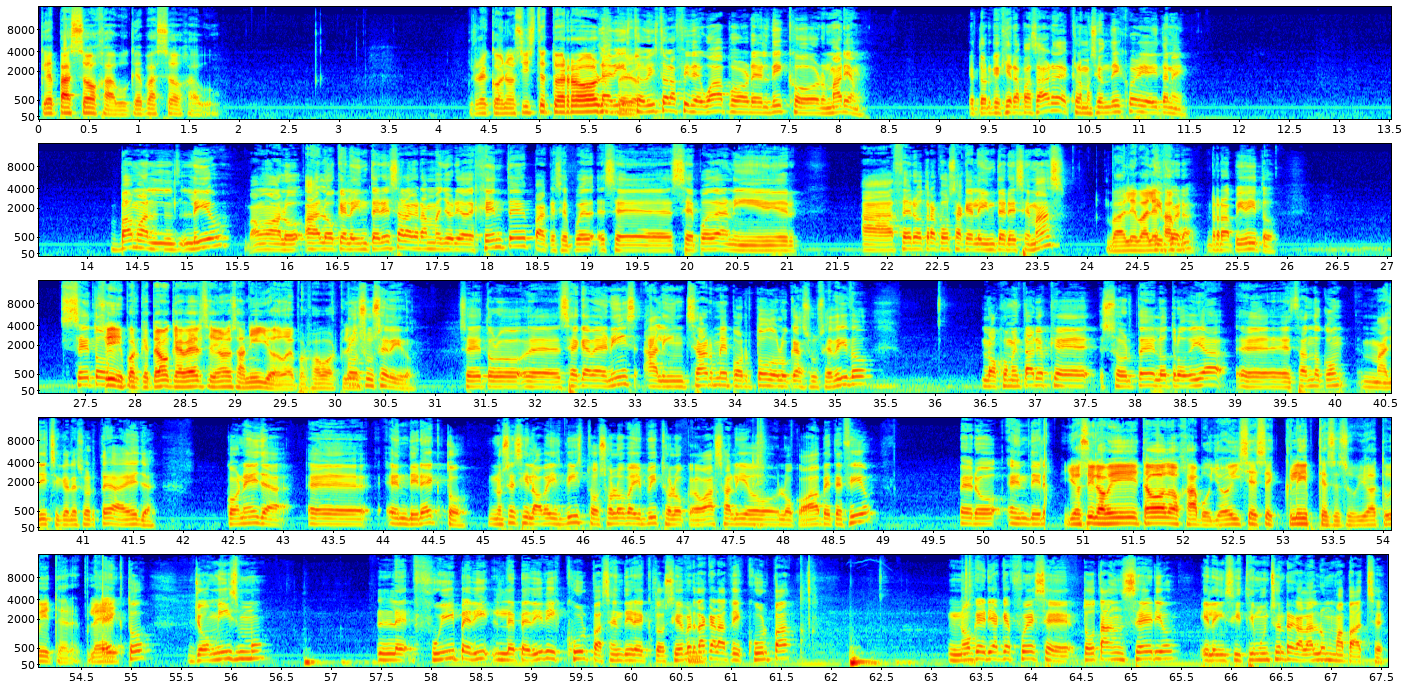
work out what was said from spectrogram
¿Qué pasó, Jabu? ¿Qué pasó, Jabu? Reconociste tu error. La he visto, he visto la fideuá por el Discord, Mariam. Que todo el que quiera pasar, exclamación Discord y ahí tenéis vamos al lío, vamos a lo, a lo, que le interesa a la gran mayoría de gente para que se, puede, se, puedan ir a hacer otra cosa que le interese más. Vale, vale, y fuera, rapidito. Sé todo, sí, porque tengo que ver Señor los Anillos, por favor. Play. Lo sucedido. Sé, eh, sé que venís a lincharme por todo lo que ha sucedido. Los comentarios que sorteé el otro día eh, estando con Magichi, que le sorteé a ella con ella eh, en directo. No sé si lo habéis visto, solo habéis visto lo que os ha salido, lo que os ha apetecido. Pero en directo. Yo sí lo vi todo, Jabu. Yo hice ese clip que se subió a Twitter. Play. Directo, yo mismo le fui pedí, le pedí disculpas en directo. Si es verdad mm. que las disculpas no quería que fuese todo tan serio y le insistí mucho en regalarle un mapache.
